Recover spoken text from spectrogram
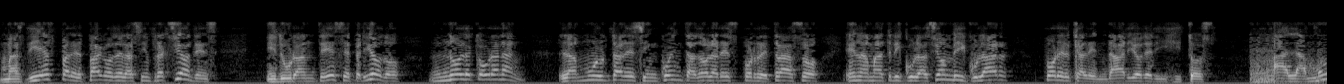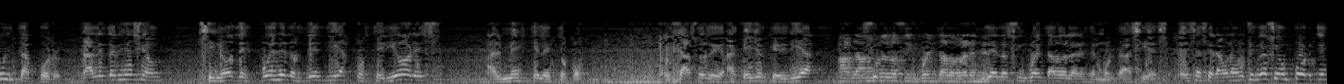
más 10 para el pago de las infracciones, y durante ese periodo no le cobrarán la multa de 50 dólares por retraso en la matriculación vehicular por el calendario de dígitos. A la multa por calendarización, sino después de los 10 días posteriores al mes que le tocó. El caso de aquellos que hoy día... Hablamos de los 50 dólares de, de los 50 dólares de multa, así es. Esa será una justificación porque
